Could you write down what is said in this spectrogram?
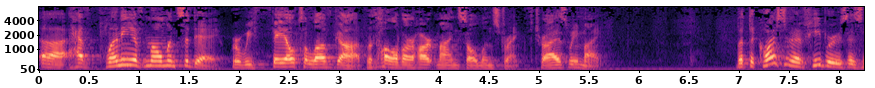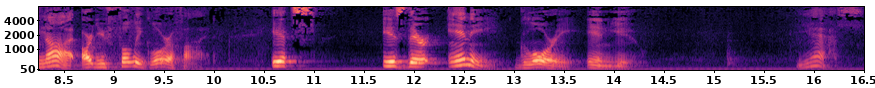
uh, have plenty of moments a day where we fail to love God with all of our heart, mind, soul, and strength. Try as we might. But the question of Hebrews is not, are you fully glorified? It's, is there any glory in you? Yes.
